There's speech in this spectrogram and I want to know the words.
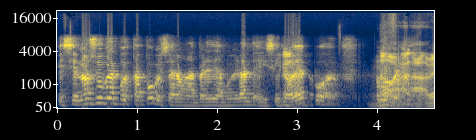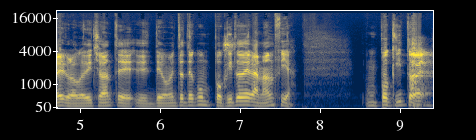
Y si no sube, pues tampoco será una pérdida muy grande. Y si lo es, pues. No, a, a ver, lo que he dicho antes, de momento tengo un poquito de ganancia. Un poquito. A ver,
